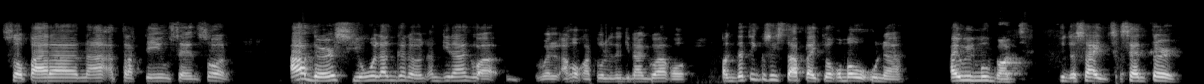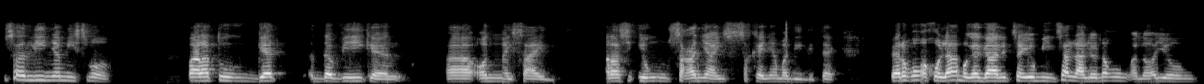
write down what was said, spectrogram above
So, para na-attract niya yung sensor. Others, yung walang ganon, ang ginagawa, well, ako, katulad ng ginagawa ko, pagdating ko sa stoplight, kung ako mauuna, I will move Got to the side, sa center, sa linya mismo, para to get the vehicle uh, on my side. Para si- yung sa kanya, yung sasakyan niya madidetect. Pero kung ako lang, magagalit sa iyo minsan, lalo na kung ano, yung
